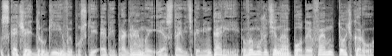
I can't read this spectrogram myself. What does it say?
Скачать другие выпуски этой программы и оставить комментарии вы можете на podfm.ru.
